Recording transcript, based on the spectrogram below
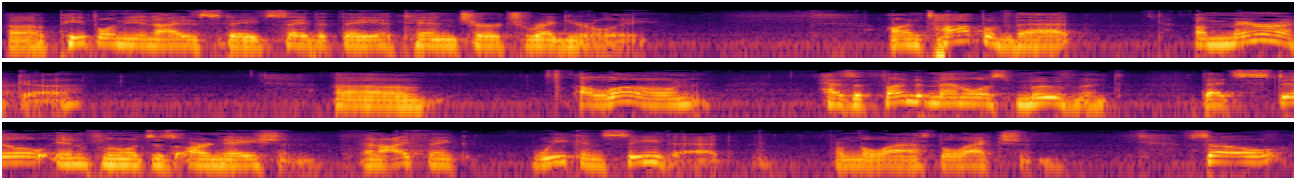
uh, people in the United States say that they attend church regularly. On top of that, America uh, alone has a fundamentalist movement that still influences our nation. And I think we can see that from the last election. So,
